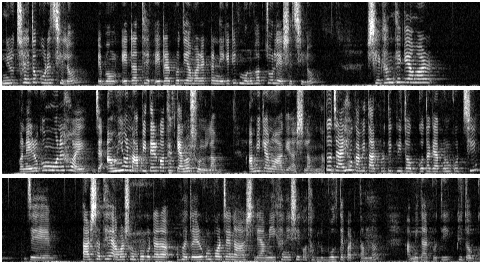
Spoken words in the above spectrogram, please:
নিরুৎসাহিত করেছিল এবং এটাতে এটার প্রতি আমার একটা নেগেটিভ মনোভাব চলে এসেছিল। সেখান থেকে আমার মানে এরকম মনে হয় যে আমিও নাপিতের কথা কেন শুনলাম? আমি কেন আগে আসলাম না? তো যাই হোক, আমি তার প্রতি কৃতজ্ঞতা জ্ঞাপন করছি যে তার সাথে আমার সম্পর্কটা হয়তো এরকম পর্যায়ে না আসলে আমি এখানে এসে কথাগুলো বলতে পারতাম না। আমি তার প্রতি কৃতজ্ঞ।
